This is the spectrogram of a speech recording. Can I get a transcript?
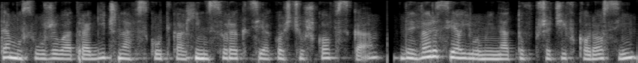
Temu służyła tragiczna w skutkach insurekcja kościuszkowska, dywersja iluminatów przeciwko Rosji,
